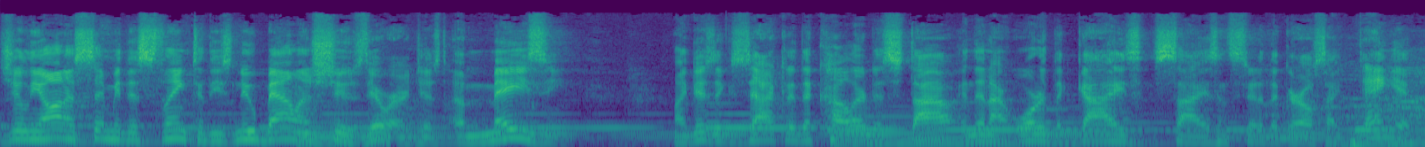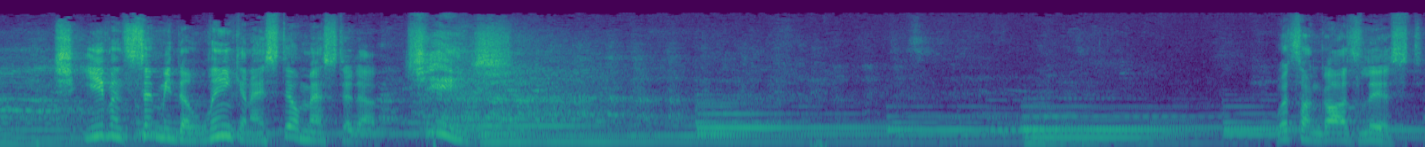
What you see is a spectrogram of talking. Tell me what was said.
Juliana sent me this link to these New Balance shoes. They were just amazing. Like, there's exactly the color, the style, and then I ordered the guy's size instead of the girl's size. Dang it. She even sent me the link and I still messed it up. Jeez. What's on God's list?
